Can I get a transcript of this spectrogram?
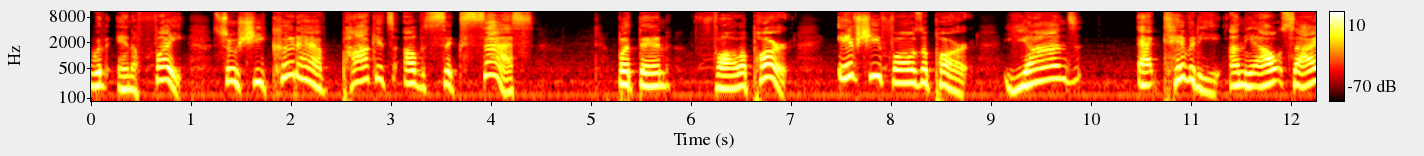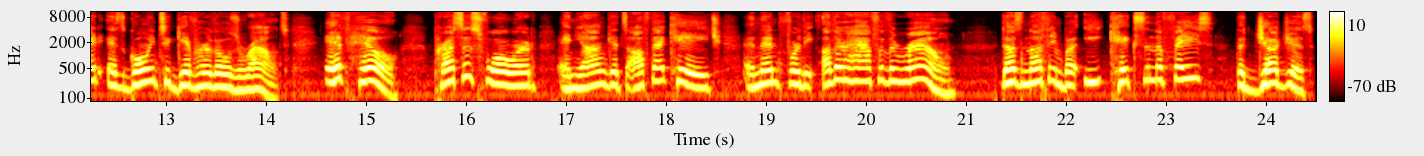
within a fight. So she could have pockets of success but then fall apart. If she falls apart, Yan's activity on the outside is going to give her those rounds. If Hill presses forward and Jan gets off that cage, and then for the other half of the round does nothing but eat kicks in the face, the judges,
